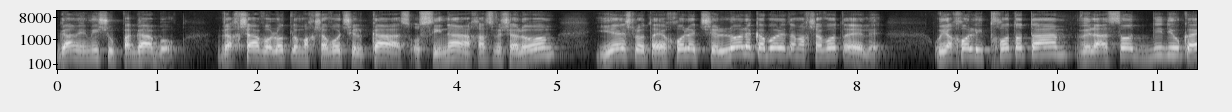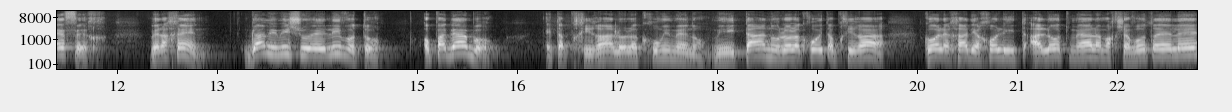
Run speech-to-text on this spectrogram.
גם אם מישהו פגע בו, ועכשיו עולות לו מחשבות של כעס או שנאה, חס ושלום, יש לו את היכולת שלא לקבל את המחשבות האלה. הוא יכול לדחות אותם ולעשות בדיוק ההפך. ולכן, גם אם מישהו העליב אותו או פגע בו, את הבחירה לא לקחו ממנו, מאיתנו לא לקחו את הבחירה. כל אחד יכול להתעלות מעל המחשבות האלה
